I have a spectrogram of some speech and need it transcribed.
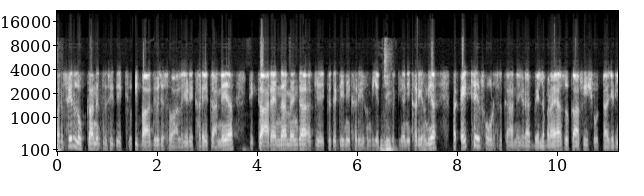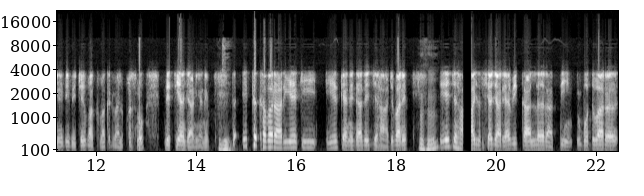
ਪਰ ਫਿਰ ਲੋਕਾਂ ਨੇ ਤੁਸੀਂ ਦੇਖਿਓ ਕਿ ਬਾਅਦ ਦੇ ਵਿੱਚ ਸਵਾਲ ਜਿਹੜੇ ਖੜੇ ਕਰਨੇ ਆ ਕਿ ਘਰ ਇੰਨਾ ਮਹਿੰਗਾ ਅੱਗੇ ਇੱਕ ਗੱਡੀ ਨਹੀਂ ਖੜੀ ਹੁੰਦੀ ਹੈ। ਦੋ ਗੱਡੀਆਂ ਨਹੀਂ ਖੜੀ ਹੁੰਦੀਆਂ। ਪਰ ਇੱਥੇ ਫੋਰਡ ਸਰਕਾਰ ਨੇ ਜਿਹੜਾ ਬਿੱਲ ਬਣਾਇਆ ਸੋ ਕਾਫੀ ਛੋਟਾਂ ਜਿਹੜੀਆਂ ਇਹਦੇ ਵਿੱਚ ਵੱਖ-ਵੱਖ ਡਿਵੈਲਪਰਸ ਨੂੰ ਦਿੱਤੀਆਂ ਜਾਣੀਆਂ ਨੇ। ਤਾਂ ਇੱਕ ਖਬਰ ਆ ਰਹੀ ਹੈ ਕਿ 에ਅਰ ਕੈਨੇਡਾ ਦੇ ਜਹਾਜ਼ ਬਾਰੇ ਇਹ ਜਹਾਜ਼ ਦੱਸਿਆ ਜਾ ਰਿਹਾ ਵੀ ਕੱਲ ਰਾਤੀ ਬੁੱਧਵਾਰ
